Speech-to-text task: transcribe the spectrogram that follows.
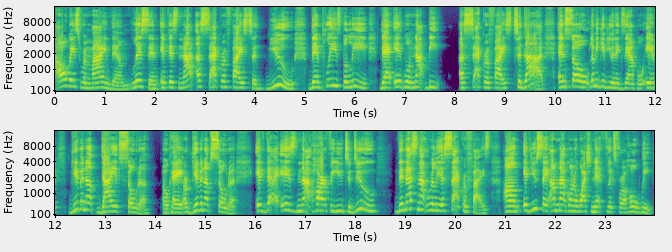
I always remind them listen, if it's not a sacrifice to you, then please believe that it will not be a sacrifice to God. And so let me give you an example. If giving up diet soda, okay, or giving up soda, if that is not hard for you to do, then that's not really a sacrifice. Um, if you say, I'm not going to watch Netflix for a whole week,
